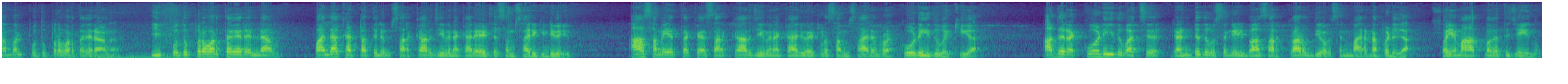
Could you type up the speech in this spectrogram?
നമ്മൾ പൊതുപ്രവർത്തകരാണ്. ഈ പൊതുപ്രവർത്തകരെല്ലാം പല ഘട്ടത്തിലും സർക്കാർ ജീവനക്കാരായിട്ട് സംസാരിക്കേണ്ടി വരും. ആ സമയത്തൊക്കെ സർക്കാർ ജീവനക്കാരുമായിട്ടുള്ള സംസാരം റെക്കോർഡ് ചെയ്ത് വയ്ക്കുക അത് റെക്കോർഡ് ചെയ്ത് വച്ച് രണ്ട് ദിവസം കഴിയുമ്പോൾ ആ സർക്കാർ ഉദ്യോഗസ്ഥൻ മരണപ്പെടുക. സ്വയം ആത്മഹത്യ ചെയ്യുന്നു.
